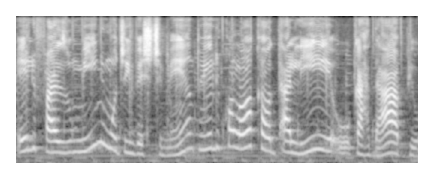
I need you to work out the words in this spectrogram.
ele faz um mínimo de investimento e ele coloca ali o cardápio,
